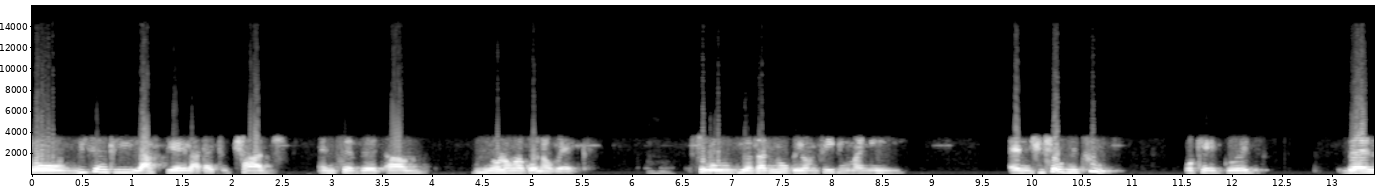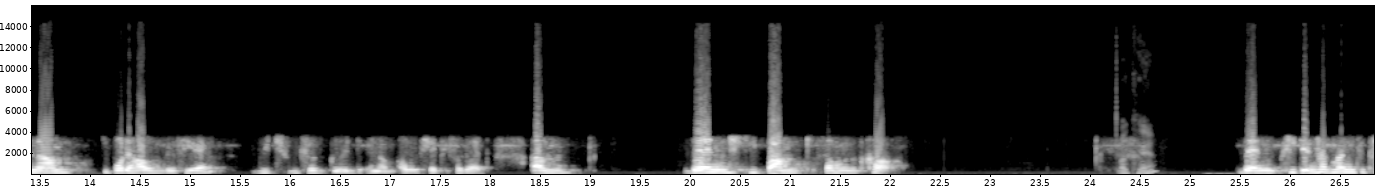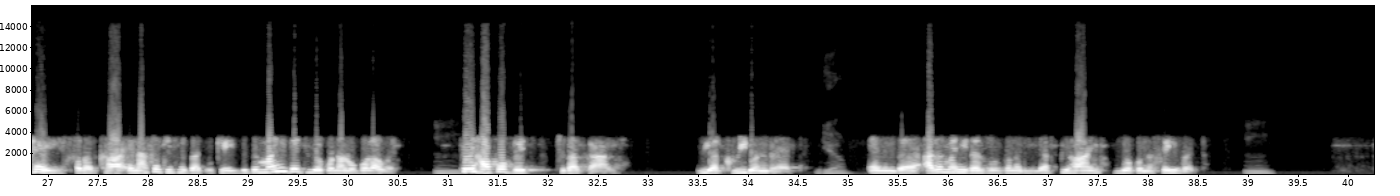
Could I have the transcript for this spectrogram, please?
So recently, last year, like I took charge and said that um, we're no longer gonna work. So he was like, "No, babe, I'm saving money," and he showed me proof. Okay, good. Then um, he bought a house this year, which which was good, and um, I was happy for that. Um, then he bumped someone's car. Okay. Then he didn't have money to pay for that car, and I suggested that okay, with the money that you are gonna lobola with, Mm. pay half of it to that guy. We agreed on that, Yeah. and the other money that was gonna be left behind, you are gonna save it. Mm.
